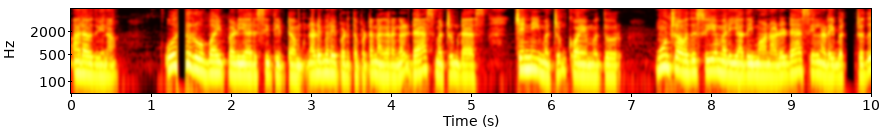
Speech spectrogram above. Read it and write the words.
ஆறாவது வினா ஒரு ரூபாய் படி அரிசி திட்டம் நடைமுறைப்படுத்தப்பட்ட நகரங்கள் டேஸ் மற்றும் டேஸ் சென்னை மற்றும் கோயம்புத்தூர். மூன்றாவது சுயமரியாதை மாநாடு டேஸில் நடைபெற்றது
